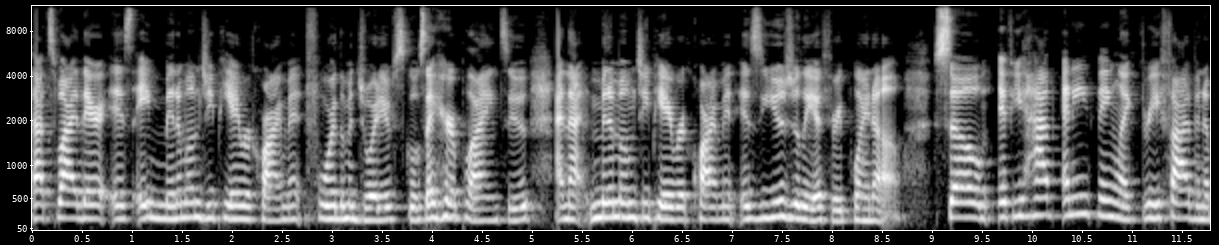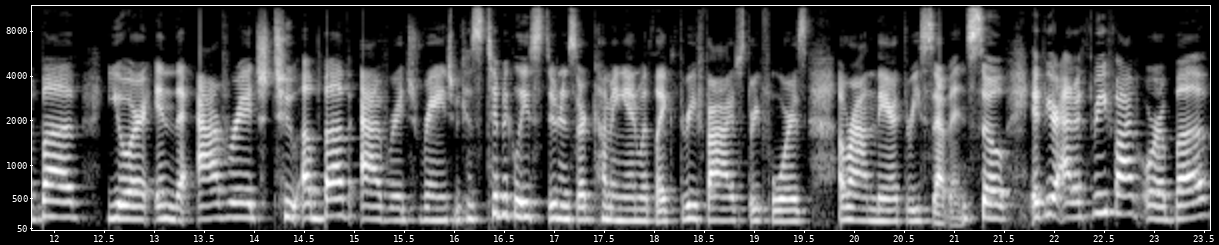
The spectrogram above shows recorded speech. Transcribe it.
That's why there is a minimum GPA requirement for the majority of schools that you're applying to and that minimum GPA requirement is usually a 3.0. So if you have anything like 3.5 and above, you're in the average to above average range because typically students are coming in with like 3.5s, 3.4s around there, 3.7s. So if you're at a 3.5 or above,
